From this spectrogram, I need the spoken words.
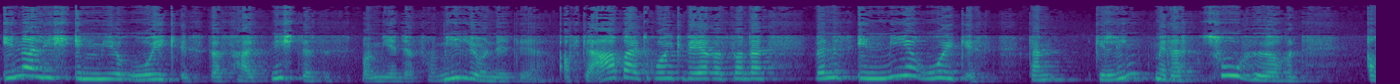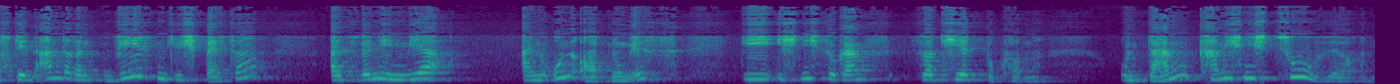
innerlich in mir ruhig ist, das heißt nicht, dass es bei mir in der Familie und der, auf der Arbeit ruhig wäre, sondern wenn es in mir ruhig ist, dann gelingt mir das Zuhören auf den anderen wesentlich besser, als wenn in mir eine Unordnung ist, die ich nicht so ganz sortiert bekomme. Und dann kann ich nicht zuhören.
